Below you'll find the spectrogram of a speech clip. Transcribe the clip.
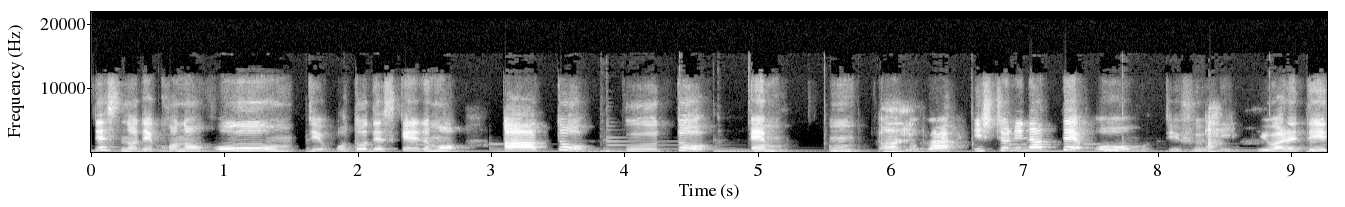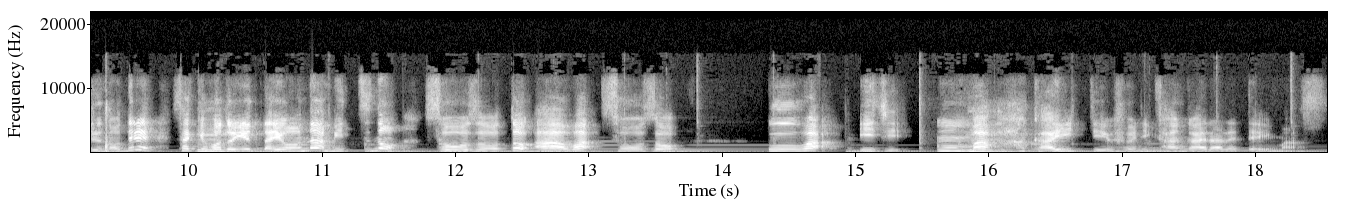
ですのでこの「お」っていう音ですけれども「あ」と「う」と「M」うん、音が一緒になってオウムっていうふうに言われているので先ほど言ったような3つの創造と「あ」は創造「う」は維持「うん」は破壊っていうふうに考えられています。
